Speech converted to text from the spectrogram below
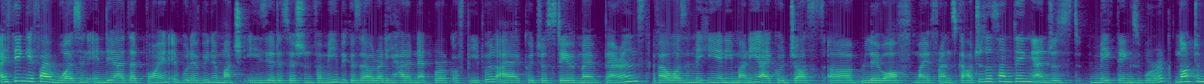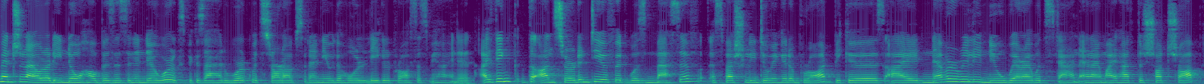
I think if I was in India at that point, it would have been a much easier decision for me because I already had a network of people. I could just stay with my parents. If I wasn't making any money, I could just uh, live off my friends' couches or something and just make things work. Not to mention, I already know how business in India works because I had worked with startups and I knew the whole legal process behind it. I think the uncertainty of it was massive, especially doing it abroad because I never really knew where I would stand and I might have to shut shop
